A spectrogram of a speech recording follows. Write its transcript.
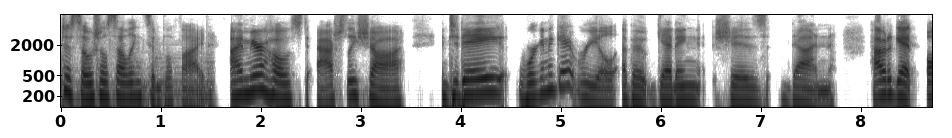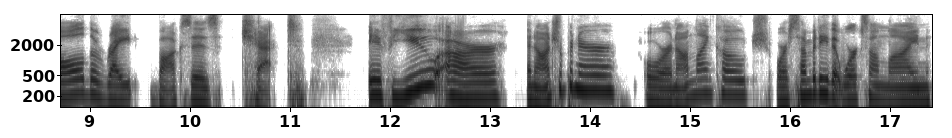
to Social Selling Simplified. I'm your host, Ashley Shaw, and today we're going to get real about getting shiz done, how to get all the right boxes checked. If you are an entrepreneur or an online coach or somebody that works online,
